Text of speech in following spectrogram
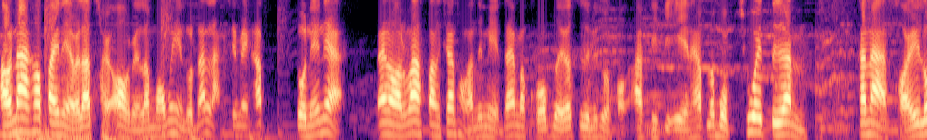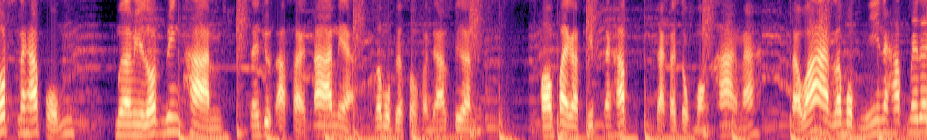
เอาหน้าเข้าไปเนี่ยเวลาถอยออกเนี่ยเรามองไม่เห็นรถด้านหลังใช่ไหมครับ ตัวนี้เนี่ยแน่นอนว่าฟังก์ชันของ Ultimate ได้มาครบเลยก็คือในส่วนของ RCTA นะครับระบบช่วยเตือนขณะถอยรถนะครับผมเมื่อมีรถวิ่งผ่านในจุดอับสายตาเนี่ยระบบจะส่งสัญญาณเตือนพร้อมไฟกระพริบนะครับจากกระจกมองข้างนะ แต่ว่าระบบนี้นะครับไม่ได้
